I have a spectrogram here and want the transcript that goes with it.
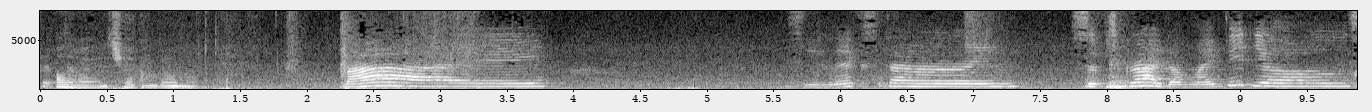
Shut down. Alright, it's shutting down now. Bye. See you next time. Subscribe on my videos.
